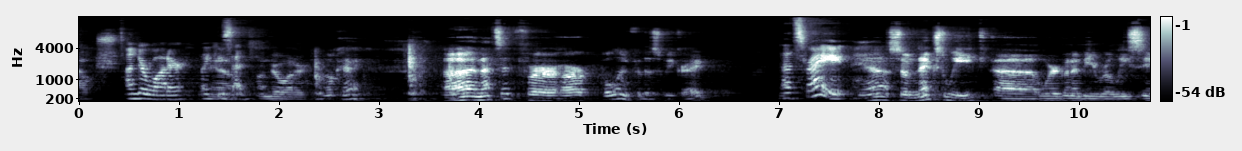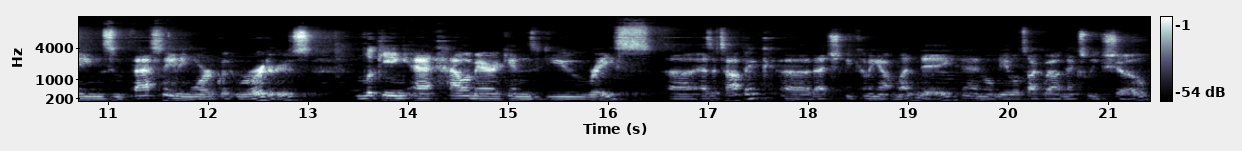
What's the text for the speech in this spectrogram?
Ouch. underwater, like you said. Underwater. Okay. Uh, and that's it for our polling for this week, right? That's right. Yeah. So next week, uh, we're going to be releasing some fascinating work with Reuters looking at how Americans view race uh, as a topic. Uh, that should be coming out Monday, and we'll be able to talk about next week's show.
